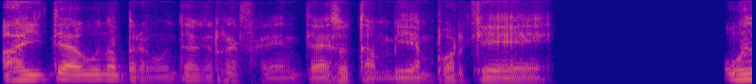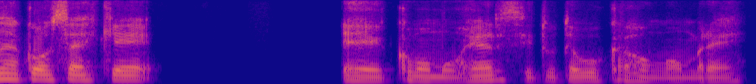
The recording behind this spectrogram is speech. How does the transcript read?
Ahí te hago una pregunta referente a eso también, porque una cosa es que eh, como mujer, si tú te buscas un hombre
